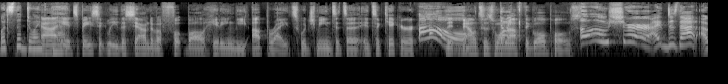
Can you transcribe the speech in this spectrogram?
What's the doink Uh, bet? it's basically the sound of a football hitting the uprights, which means it's a it's a kicker Oh, that bounces one off the goalpost. Oh, sure. I, does that uh,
